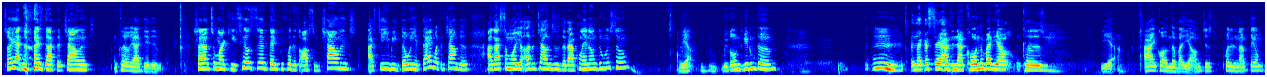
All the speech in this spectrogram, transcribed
So yeah, guys got the challenge. And clearly I did it. Shout out to Marqease Hilson. Thank you for this awesome challenge. I see you be doing your thing with the challenges. I got some more of your other challenges that I plan on doing soon. Yep, we're to get them done. Mm. And like I said, I did not call nobody out because, yeah, I ain't calling nobody out. I'm just putting up them.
